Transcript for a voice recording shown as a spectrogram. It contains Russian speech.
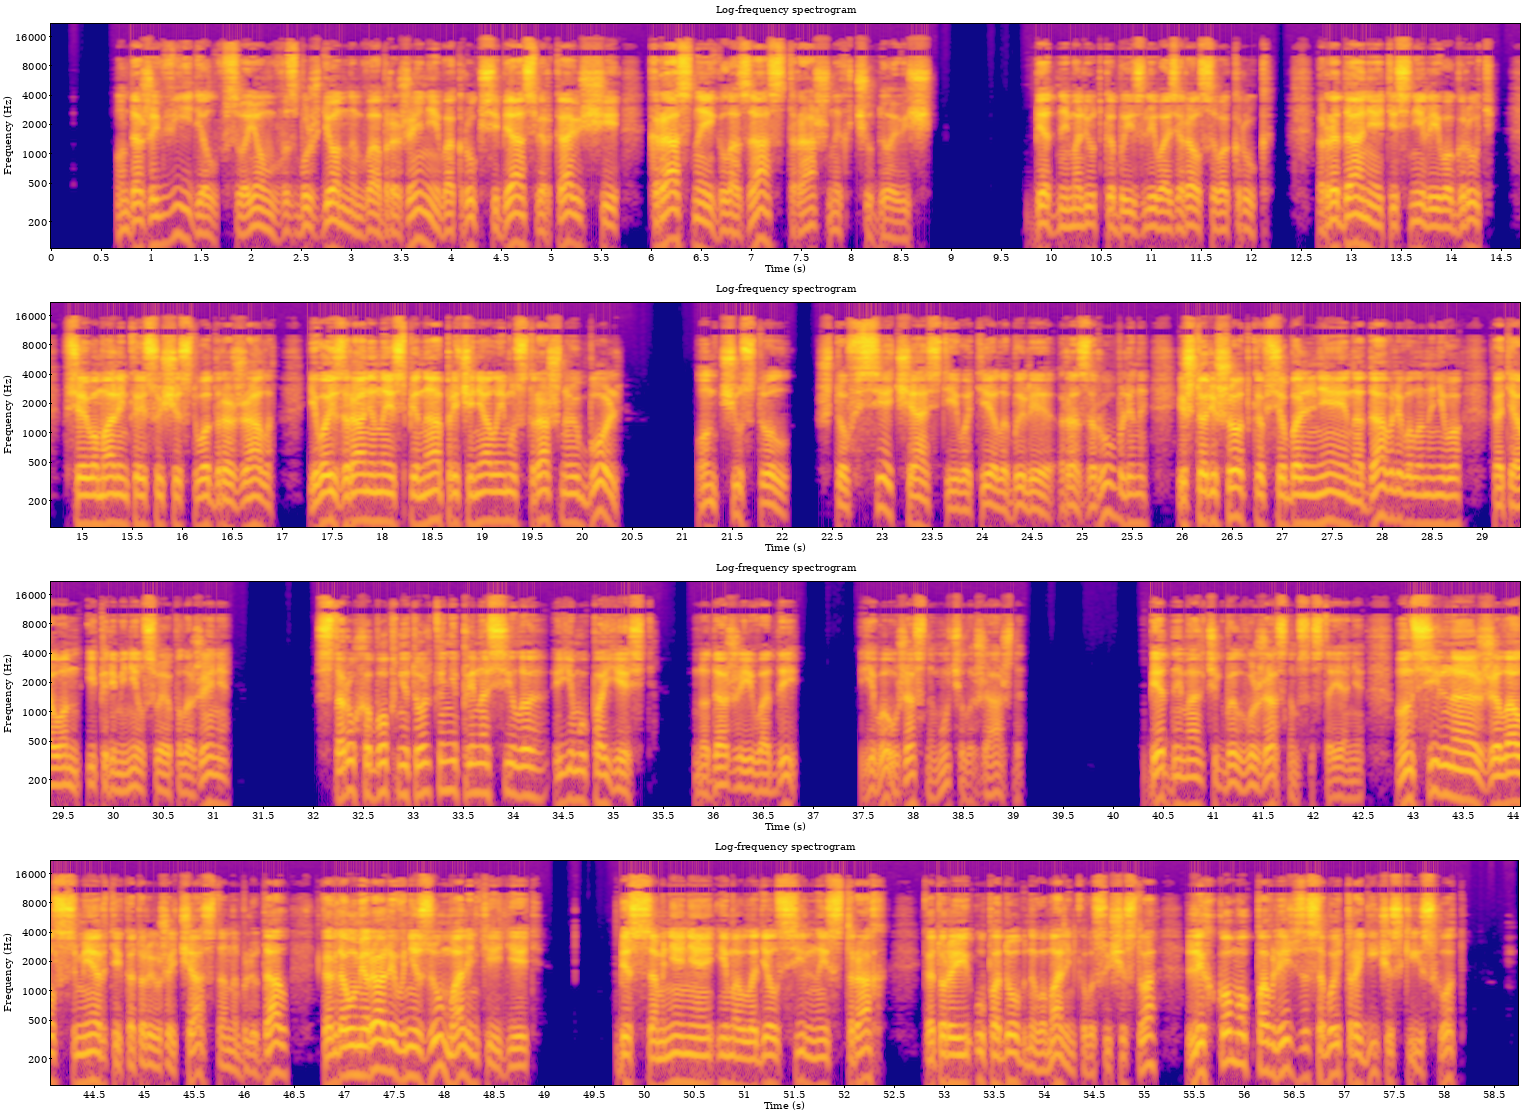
Он даже видел в своем возбужденном воображении вокруг себя сверкающие красные глаза страшных чудовищ. Бедный малютка боязливо озирался вокруг. Рыдания теснили его грудь, все его маленькое существо дрожало, его израненная спина причиняла ему страшную боль. Он чувствовал, что все части его тела были разрублены, и что решетка все больнее надавливала на него, хотя он и переменил свое положение. Старуха Боб не только не приносила ему поесть, но даже и воды. Его ужасно мучила жажда. Бедный мальчик был в ужасном состоянии. Он сильно желал смерти, которую уже часто наблюдал, когда умирали внизу маленькие дети. Без сомнения, им овладел сильный страх, который у подобного маленького существа легко мог повлечь за собой трагический исход.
